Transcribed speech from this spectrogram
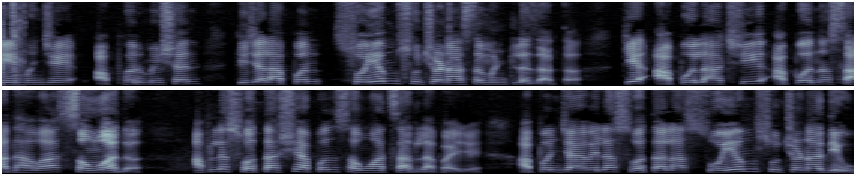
ए म्हणजे अफर्मेशन की ज्याला आपण स्वयंसूचना असं म्हटलं जातं की आपलाची आपण साधावा संवाद आपल्या स्वतःशी आपण संवाद साधला पाहिजे. आपण ज्या वेळेला स्वतःला स्वयंसूचना देऊ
